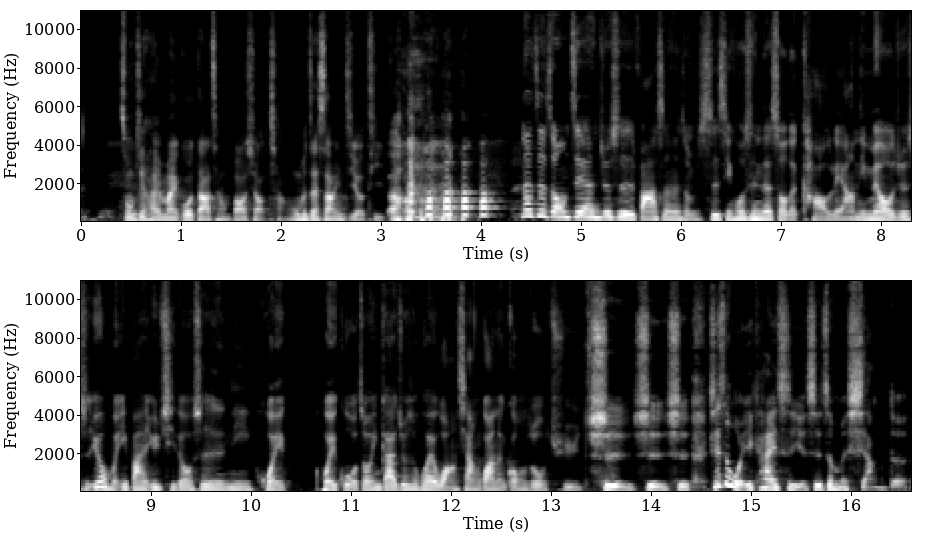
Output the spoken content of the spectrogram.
中间还卖过大肠包小肠，我们在上一集有提到。那这中间就是发生了什么事情，或是你那时候的考量？你没有就是，因为我们一般预期都是你回。回国之后，应该就是会往相关的工作去。是是是，其实我一开始也是这么想的，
